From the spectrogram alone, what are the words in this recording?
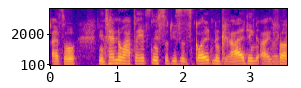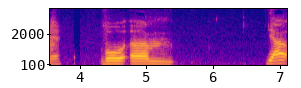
Also Nintendo hat da jetzt nicht so dieses goldene Gral-Ding einfach. Okay. wo ähm, ja,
